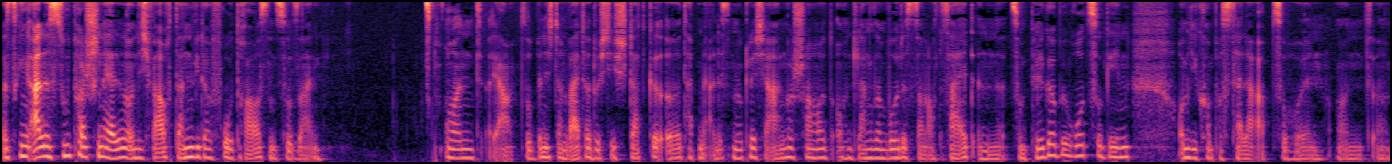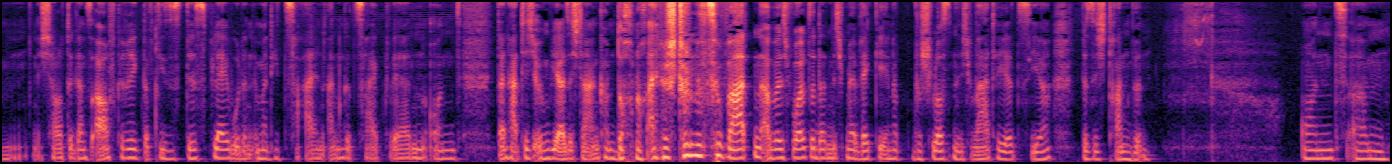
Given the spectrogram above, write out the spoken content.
es ging alles super schnell und ich war auch dann wieder froh, draußen zu sein. Und ja, so bin ich dann weiter durch die Stadt geirrt, habe mir alles Mögliche angeschaut und langsam wurde es dann auch Zeit, in, zum Pilgerbüro zu gehen, um die Kompostelle abzuholen. Und ähm, ich schaute ganz aufgeregt auf dieses Display, wo dann immer die Zahlen angezeigt werden. Und dann hatte ich irgendwie, als ich da ankam, doch noch eine Stunde zu warten, aber ich wollte dann nicht mehr weggehen, habe beschlossen, ich warte jetzt hier, bis ich dran bin. Und ähm,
